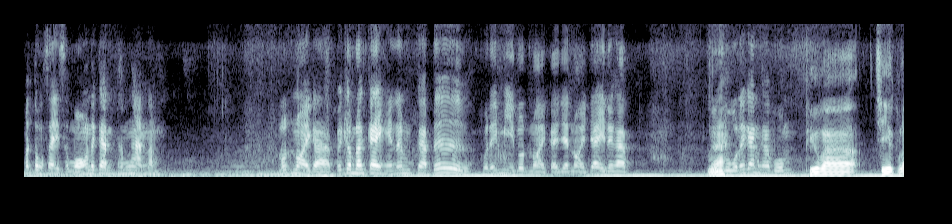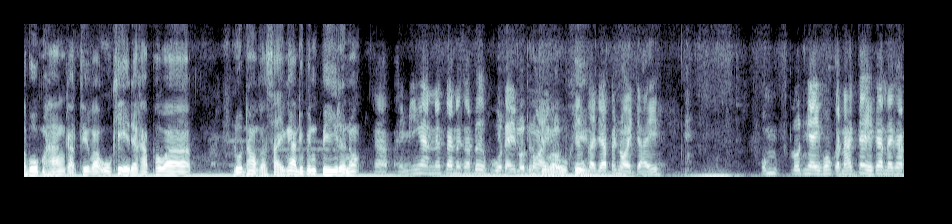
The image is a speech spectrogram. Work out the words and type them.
มันต้องใส่สมองในการทำงานนํรถหน่อยก็เป็นกำลังใจให้นํครับเด้อบ่ได้มีรถหน่อยก็อย่าหน่อยใจเด้อครับนะ ดูในกันครับผม ถือว่าเช็คระบบหางก็ถือว่าโอเคเด้อครับ เพราะว่า รถเฮาก็ใส่งานอยู่เป็นปีเลยเนาะ ครับให้มีงานนํกันนะครับเด้อผู้ใดรถหน่อยก็ถือว่ารถโอเคหยังก็อย่าไปหน่อยใจ ผมรถใหญ่ผมก็นักใจกันนะครับ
